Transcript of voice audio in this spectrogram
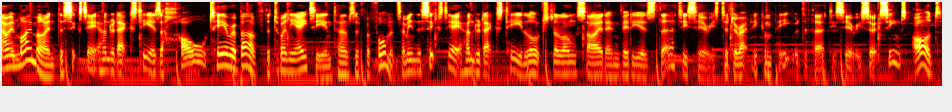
Now, in my mind, the 6800 XT is a whole tier above the 2080 in terms of performance. I mean, the 6800 XT launched alongside NVIDIA's 30 series to directly compete with the 30 series, so it seems odd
